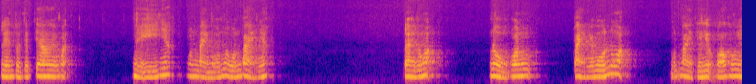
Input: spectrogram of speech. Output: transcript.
Lên tuần tiếp theo thì các bạn để ý nhé con 74 và 47 nhé đây đúng không ạ? Nổ con 74 đúng không ạ? 47 thì liệu có không nhỉ?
